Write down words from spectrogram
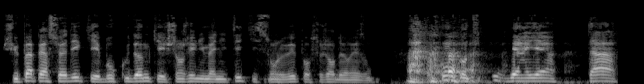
Je suis pas persuadé qu'il y ait beaucoup d'hommes qui aient changé l'humanité qui se sont levés pour ce genre de raison. Par contre, quand tu trouves derrière, tu as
